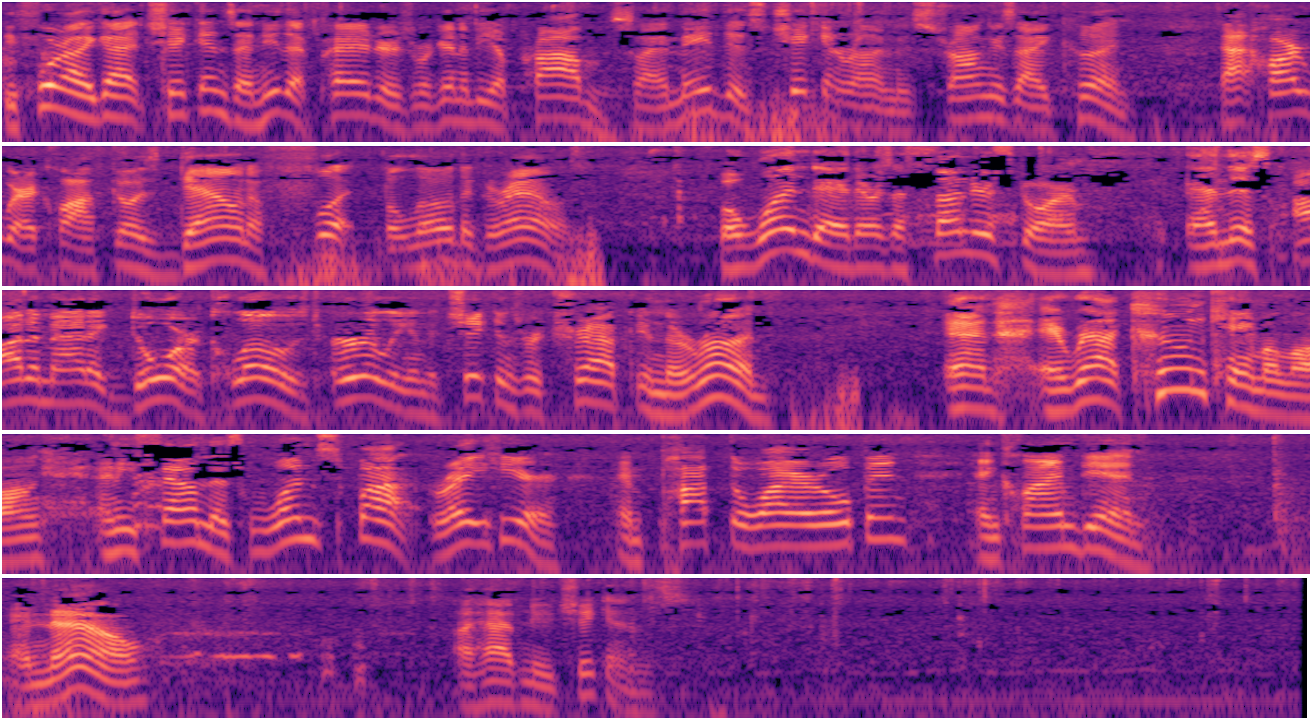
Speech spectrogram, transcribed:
before I got chickens, I knew that predators were gonna be a problem. So I made this chicken run as strong as I could. That hardware cloth goes down a foot below the ground. But one day there was a thunderstorm and this automatic door closed early and the chickens were trapped in the run. And a raccoon came along and he found this one spot right here and popped the wire open and climbed in. And now I have new chickens.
